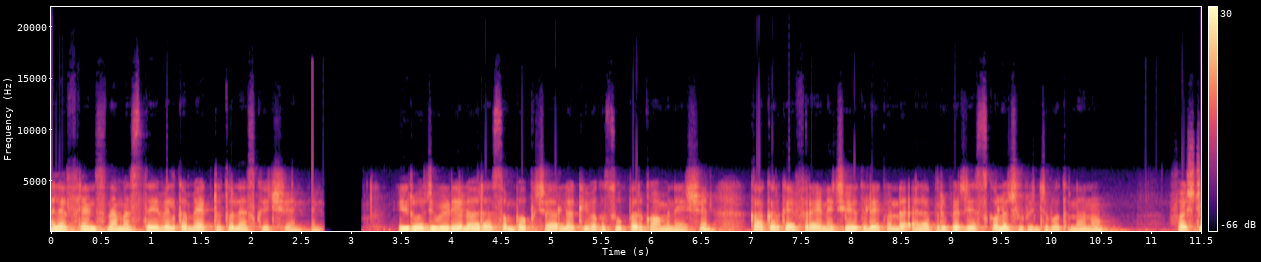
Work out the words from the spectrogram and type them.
హలో ఫ్రెండ్స్ నమస్తే. Welcome back to Tulas kitchen. ఈరోజు వీడియోలో రసం పప్పుచారులోకి ఒక సూపర్ కాంబినేషన్ కాకరకాయ ఫ్రైని చేతి లేకుండా ఎలా ప్రిపేర్ చేసుకోవాలో చూపించబోతున్నాను. ఫస్ట్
